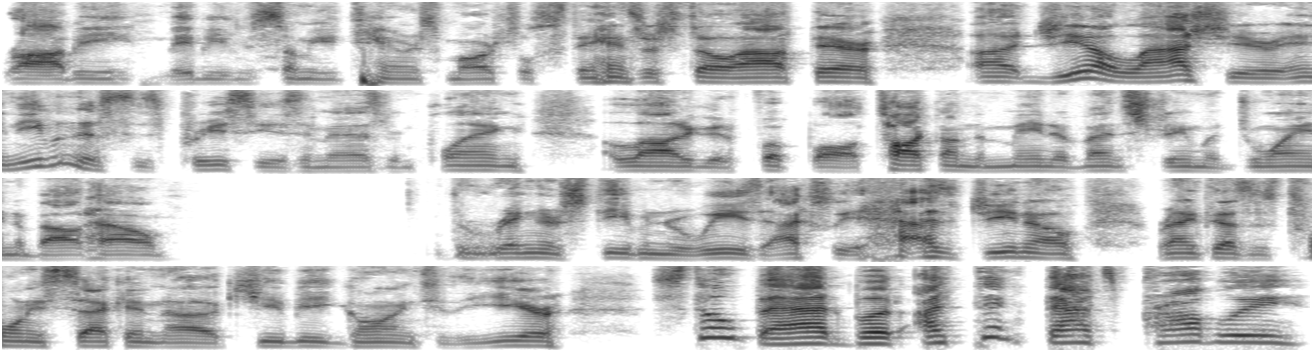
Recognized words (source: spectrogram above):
Robbie, maybe even some of you Terrace Marshall stands are still out there. Uh, Geno last year, and even this is preseason, man, has been playing a lot of good football. Talk on the main event stream with Dwain about how the ringer Steven Ruiz actually has Geno ranked as his 22nd uh, QB going to the year. Still bad, but I think that's probably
